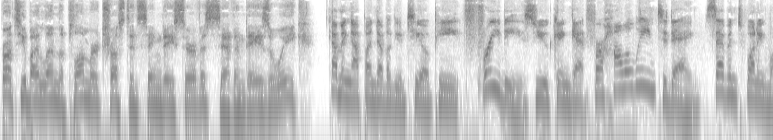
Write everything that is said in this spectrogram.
Brought to you by Len the Plumber, trusted same day service seven days a week. Coming up on WTOP, freebies you can get for Halloween today, 721.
